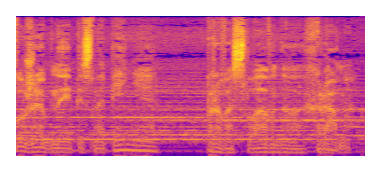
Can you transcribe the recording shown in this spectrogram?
Богослужебные песнопения православного храма.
